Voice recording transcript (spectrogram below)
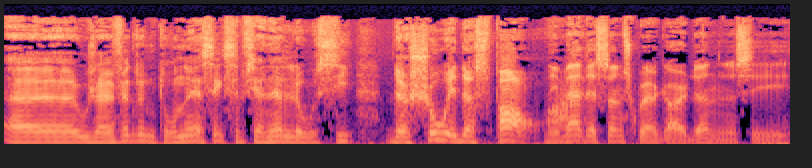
euh, où j'avais fait une tournée assez exceptionnelle là aussi de show et de sport. Les Madison Square Garden, là, c'est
